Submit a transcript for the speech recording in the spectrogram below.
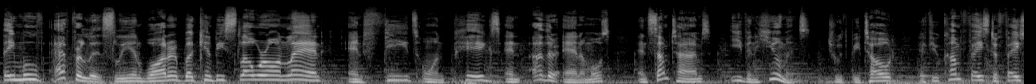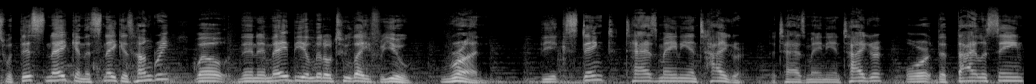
They move effortlessly in water but can be slower on land and feeds on pigs and other animals and sometimes even humans. Truth be told, if you come face to face with this snake and the snake is hungry, well, then it may be a little too late for you. Run. The extinct Tasmanian tiger, the Tasmanian tiger, or the thylacine,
